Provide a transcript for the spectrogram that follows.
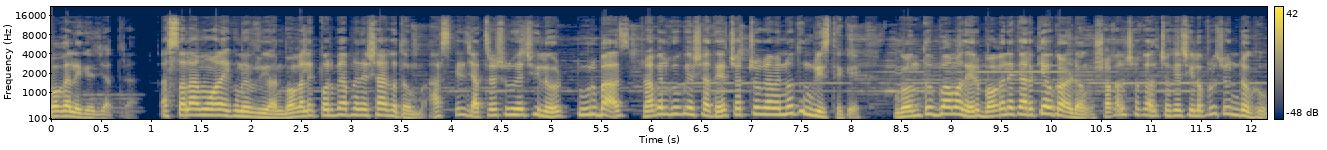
বগালেকের যাত্রা। আসসালামু আলাইকুম এভরিওয়ান, বগালেক পর্বে আপনাদের স্বাগতম। আজকের যাত্রা শুরু হয়েছিল ট্যুর বাস ট্রাভেল গ্রুপের সাথে চট্টগ্রামের নতুন ব্রিজ থেকে। গন্তব্য আমাদের বগালেক আর কেউ কার্ডং সকাল সকাল চোখে ছিল প্রচণ্ড ঘুম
